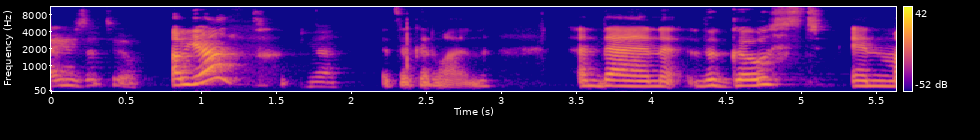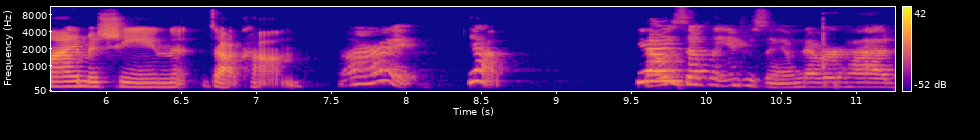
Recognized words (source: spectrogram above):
I use it too. Oh, yeah? Yeah. It's a good one. And then the ghost in my machine.com. All right. Yeah. Yeah. That was definitely interesting. I've never had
